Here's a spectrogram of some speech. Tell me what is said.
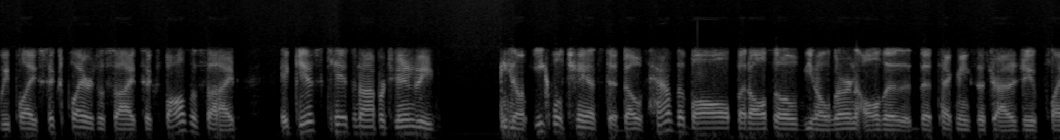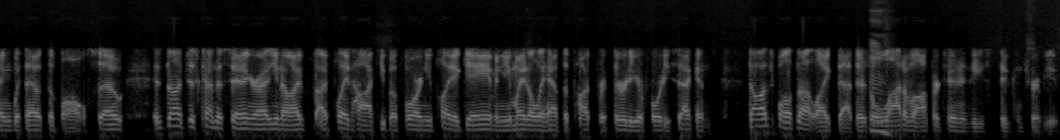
we play six players aside, six balls aside, it gives kids an opportunity you know, equal chance to both have the ball, but also, you know, learn all the, the techniques and strategy of playing without the ball. So it's not just kind of standing around, you know, I've, I've played hockey before and you play a game and you might only have the puck for 30 or 40 seconds. Dodgeball's not like that. There's a mm. lot of opportunities to contribute.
